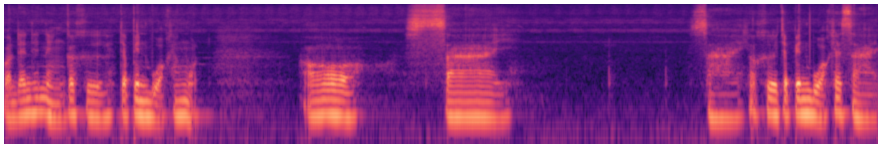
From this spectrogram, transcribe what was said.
ก่อนเด่นที่ 1 ก็คือจะเป็นบวกทั้งหมด all sine sine ก็คือจะเป็นบวกแค่ sin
